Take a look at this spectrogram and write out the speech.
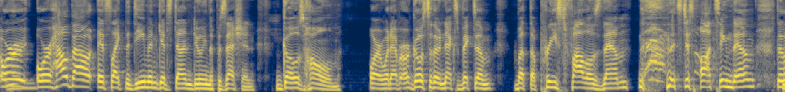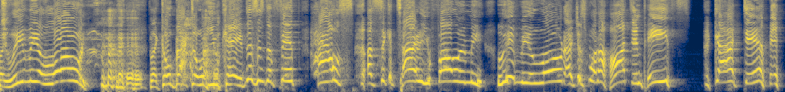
or or how about it's like the demon gets done doing the possession, goes home or whatever, or goes to their next victim, but the priest follows them. it's just haunting them. They're like, "Leave me alone!" like, go back to where you came. This is the fifth house. I'm sick and tired of you following me. Leave me alone. I just want to haunt in peace. God damn it.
